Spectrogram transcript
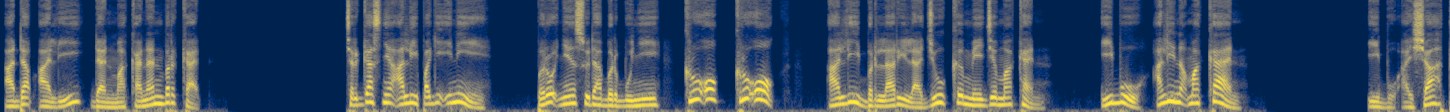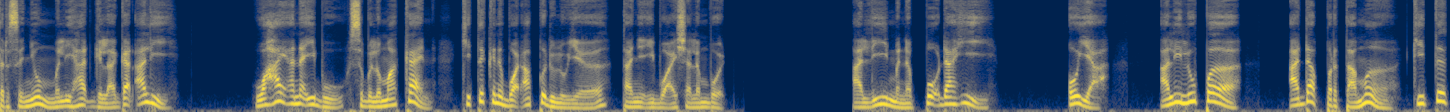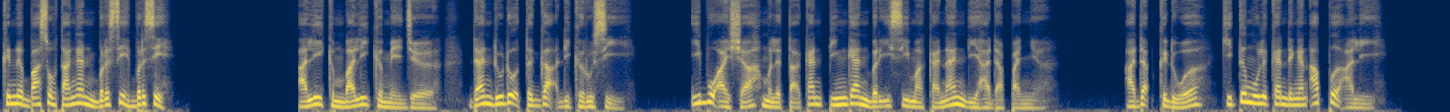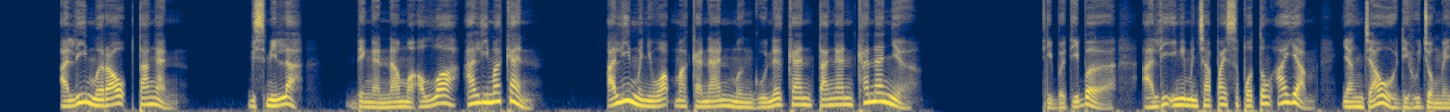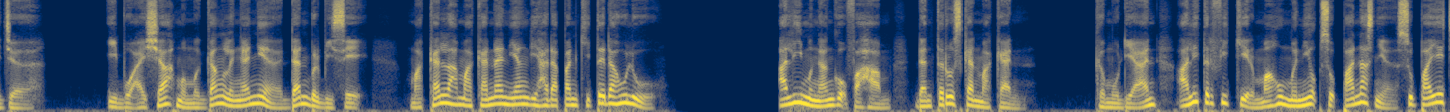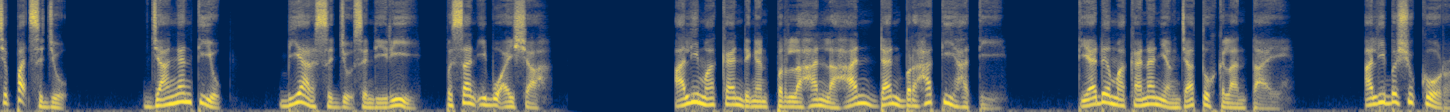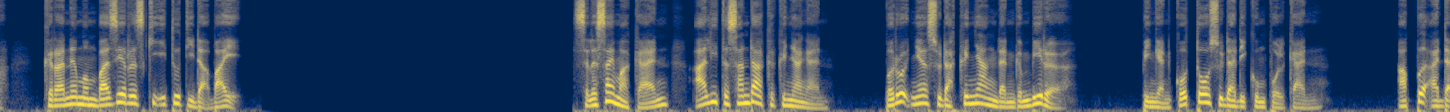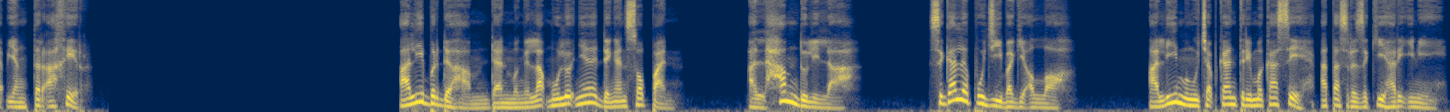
Adab Ali dan makanan berkat. Cergasnya Ali pagi ini. Perutnya sudah berbunyi kruok kruok. Ali berlari laju ke meja makan. Ibu, Ali nak makan. Ibu Aisyah tersenyum melihat gelagat Ali. Wahai anak ibu, sebelum makan, kita kena buat apa dulu ya? Tanya Ibu Aisyah lembut. Ali menepuk dahi. Oh ya, Ali lupa. Adab pertama, kita kena basuh tangan bersih-bersih. Ali kembali ke meja dan duduk tegak di kerusi. Ibu Aisyah meletakkan pinggan berisi makanan di hadapannya. Adab kedua, kita mulakan dengan apa Ali? Ali meraup tangan. Bismillah, dengan nama Allah Ali makan. Ali menyuap makanan menggunakan tangan kanannya. Tiba-tiba, Ali ingin mencapai sepotong ayam yang jauh di hujung meja. Ibu Aisyah memegang lengannya dan berbisik, Makanlah makanan yang di hadapan kita dahulu. Ali mengangguk faham dan teruskan makan. Kemudian, Ali terfikir mahu meniup sup panasnya supaya cepat sejuk. Jangan tiup. Biar sejuk sendiri, pesan Ibu Aisyah. Ali makan dengan perlahan-lahan dan berhati-hati tiada makanan yang jatuh ke lantai. Ali bersyukur kerana membazir rezeki itu tidak baik. Selesai makan, Ali tersandar kekenyangan. Perutnya sudah kenyang dan gembira. Pinggan kotor sudah dikumpulkan. Apa adab yang terakhir? Ali berdeham dan mengelap mulutnya dengan sopan. Alhamdulillah. Segala puji bagi Allah. Ali mengucapkan terima kasih atas rezeki hari ini.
